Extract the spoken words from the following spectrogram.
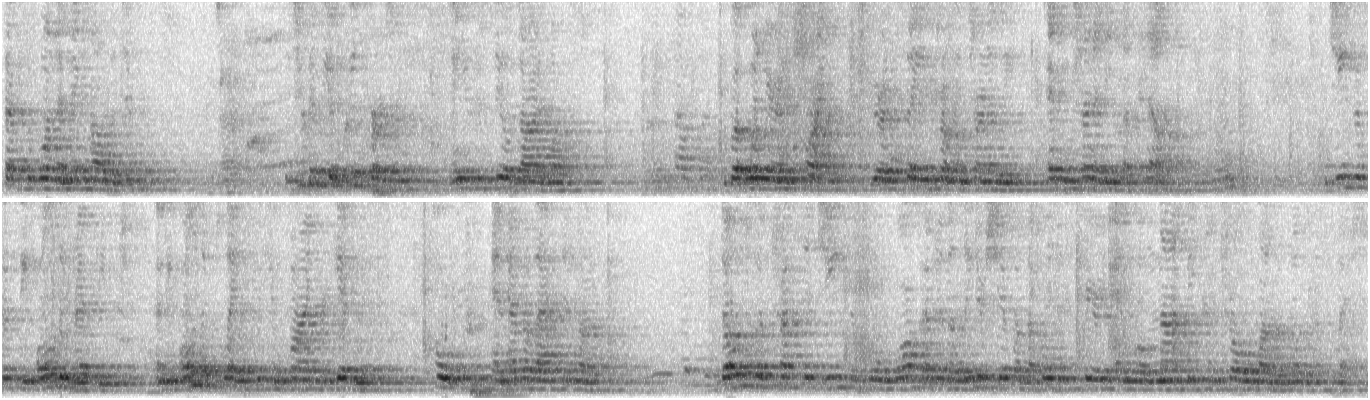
that's the one that makes all the difference. Because you can be a good person and you can still die lost. But when you're in Christ, you're saved from eternity, an eternity of hell. Jesus is the only refuge and the only place we can find forgiveness, hope, and everlasting life. Those who have trusted Jesus will walk under the leadership of the Holy Spirit and will not be controlled by the will of the flesh.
